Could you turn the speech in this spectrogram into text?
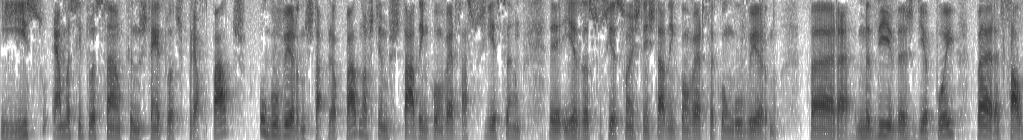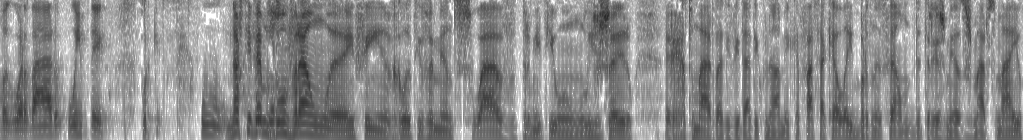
e isso é uma situação que nos tem a todos preocupados. O Governo está preocupado, nós temos estado em conversa, a Associação eh, e as associações têm estado em conversa com o Governo para medidas de apoio para salvaguardar o emprego. Porque o, Nós tivemos este... um verão, eh, enfim, relativamente suave, permitiu um ligeiro retomar da atividade económica face àquela hibernação de três meses, março-maio,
